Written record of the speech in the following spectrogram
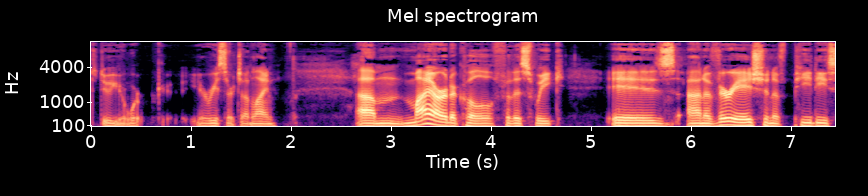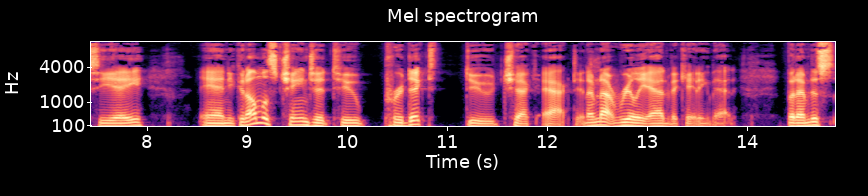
to do your work, your research online. Um, my article for this week is on a variation of PDCA, and you could almost change it to predict, do, check, act. And I'm not really advocating that, but I'm just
